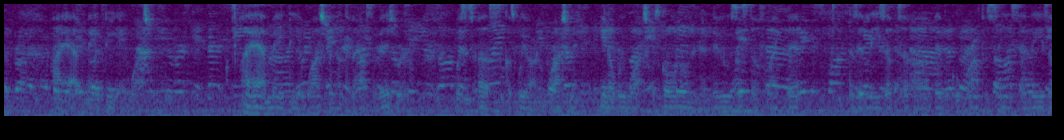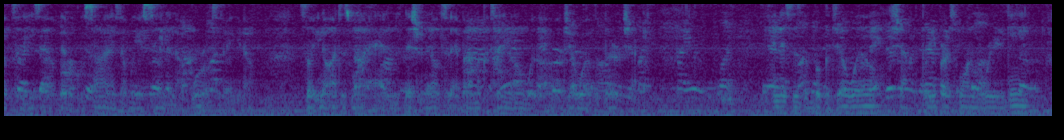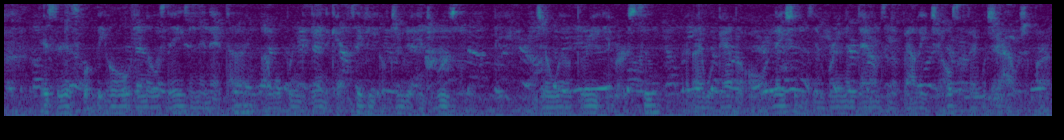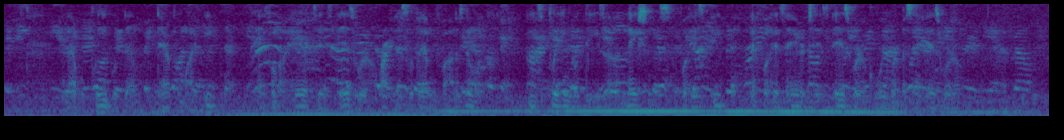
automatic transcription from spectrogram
I have made thee a watchman. I have made thee a watchman unto the house of Israel, which is us, because we are the watchmen. You know, we watch what's going on in the news and stuff like that, because it leads up to uh, biblical prophecies. It leads up to these uh, biblical signs that we're seeing in our world today. You know, so you know, I just want to add an additional note to that, but I'm gonna continue on with uh, Joel, the third chapter. And this is the book of Joel, chapter 3, verse 1. I'm going to read it again. It says, For behold, in those days and in that time, I will bring again the captivity of Judah and Jerusalem. Joel 3 and verse 2. And I will gather all nations and bring them down to the valley of Jehoshaphat, which is Jehoshaphat. And I will plead with them there for my people and for my heritage, Israel. Right, that's what the Heavenly Father's doing. He's pleading with these uh, nations for his people and for his heritage, Israel. We represent Israel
